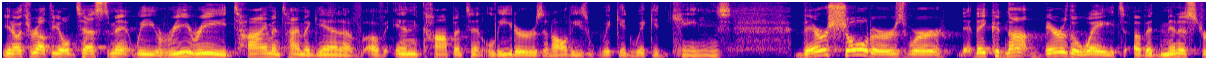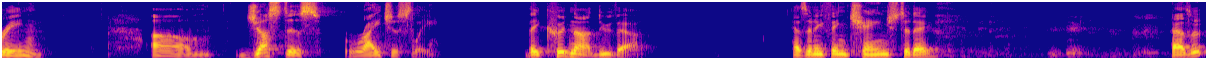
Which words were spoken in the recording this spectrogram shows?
You know, throughout the Old Testament, we reread time and time again of, of incompetent leaders and all these wicked, wicked kings. Their shoulders were, they could not bear the weight of administering um, justice righteously. They could not do that. Has anything changed today? Has it?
